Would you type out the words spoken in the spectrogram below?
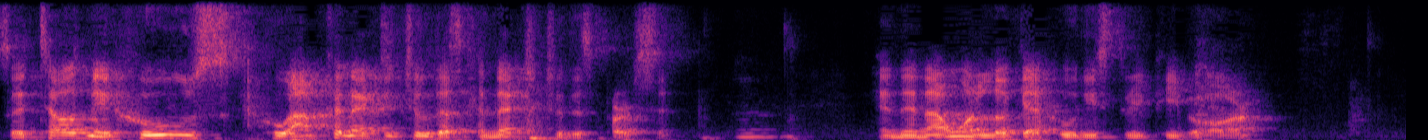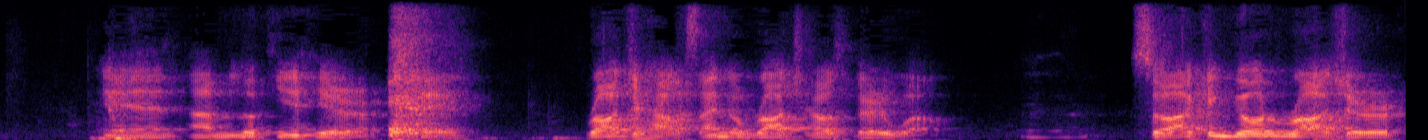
So it tells me who's who I'm connected to that's connected to this person. Mhm. And then I want to look at who these three people are. And I'm looking at here, okay, Roger House. I know Roger House very well. Mhm. So I can go to Roger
